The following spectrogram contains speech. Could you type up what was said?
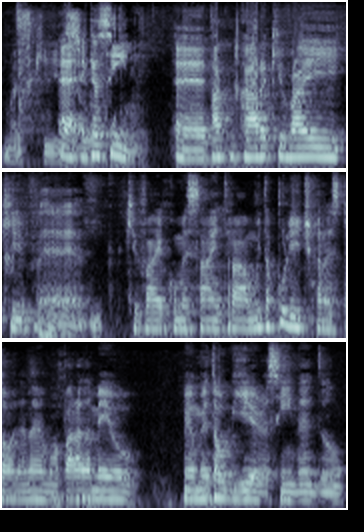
Mas que isso. É, é que assim, é, tá com cara que vai que, é, que vai começar a entrar muita política na história, né? Uma parada meio, meio Metal Gear, assim, né? Do,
